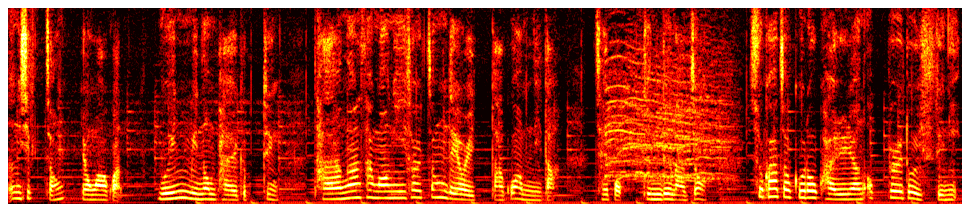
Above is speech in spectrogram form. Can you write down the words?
응식정, 영화관, 무인 민원 발급 등 다양한 상황이 설정되어 있다고 합니다. 제법 든든하죠? 추가적으로 관련 어플도 있으니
